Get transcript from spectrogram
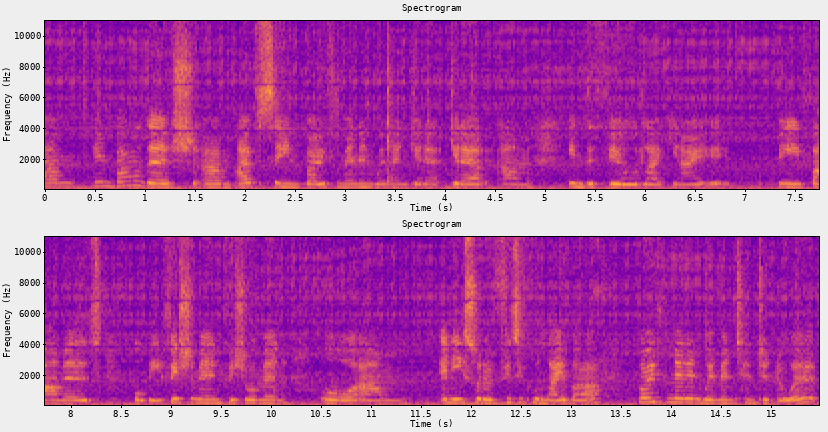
um, in Bangladesh, um, I've seen both men and women get out, get out um, in the field, like you know, be farmers or be fishermen, fisherwomen, or um, any sort of physical labor. Both men and women tend to do it,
